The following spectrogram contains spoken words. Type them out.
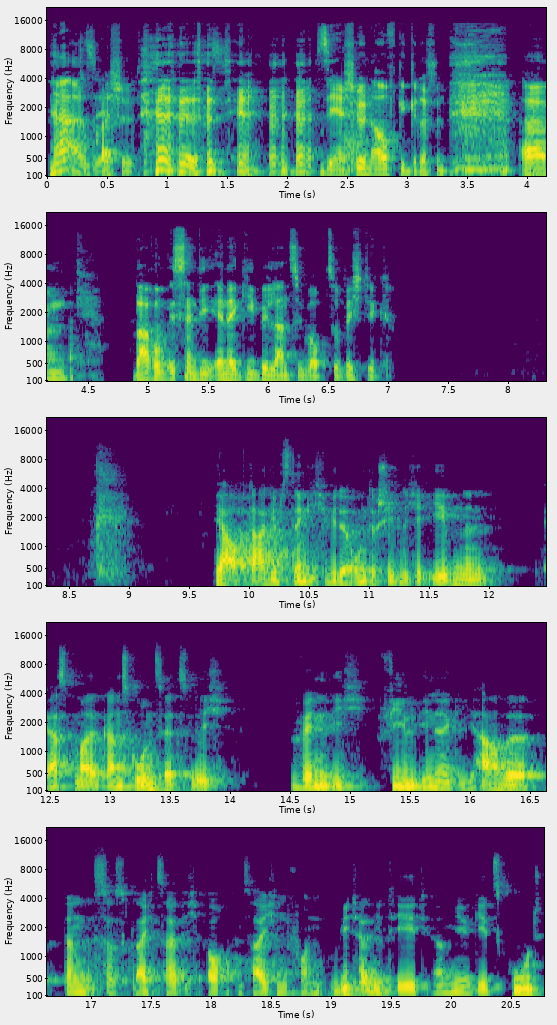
Ja, sehr schön. sehr schön aufgegriffen. Ähm, Warum ist denn die Energiebilanz überhaupt so wichtig? Ja, auch da gibt es, denke ich, wieder unterschiedliche Ebenen. Erstmal ganz grundsätzlich, wenn ich viel Energie habe, dann ist das gleichzeitig auch ein Zeichen von Vitalität. Ja, mir geht's gut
